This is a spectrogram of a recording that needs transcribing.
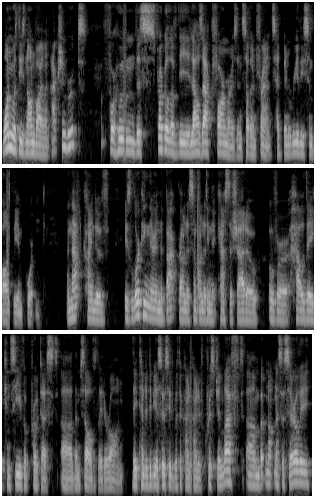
one was these nonviolent action groups for whom this struggle of the Larzac farmers in southern France had been really symbolically important. And that kind of is lurking there in the background as something that casts a shadow over how they conceive of protest uh, themselves later on. They tended to be associated with a kind of, kind of Christian left, um, but not necessarily.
